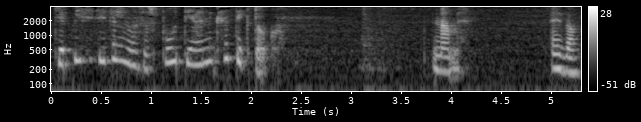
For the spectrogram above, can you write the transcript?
Και επίσης ήθελα να σας πω ότι άνοιξα TikTok. Να με. Εδώ.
